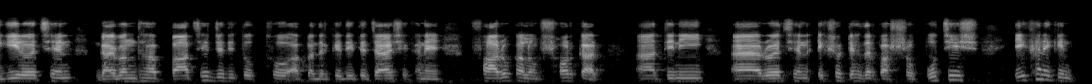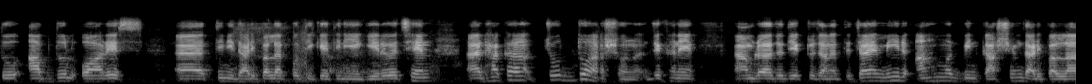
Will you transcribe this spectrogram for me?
এগিয়ে রয়েছেন। গাইবান্ধা পাঁচের যদি তথ্য আপনাদেরকে দিতে চায় সেখানে ফারুক আলম সরকার তিনি রয়েছেন একষট্টি হাজার পাঁচশো পঁচিশ। এখানে কিন্তু আব্দুল ওয়ারেস তিনি দাড়িপাল্লার প্রতীকে তিনি এগিয়ে রয়েছেন। ঢাকা চোদ্দ আসন, যেখানে আমরা যদি একটু জানাতে চাই, মীর আহমদ বিন কাসিম দাড়িপাল্লা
